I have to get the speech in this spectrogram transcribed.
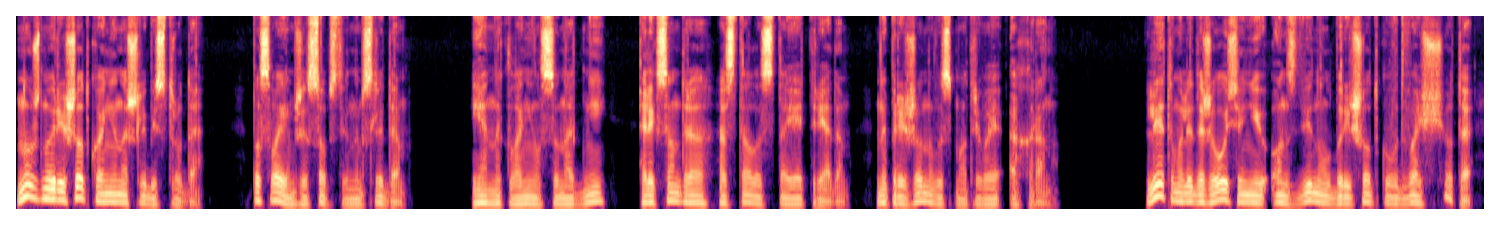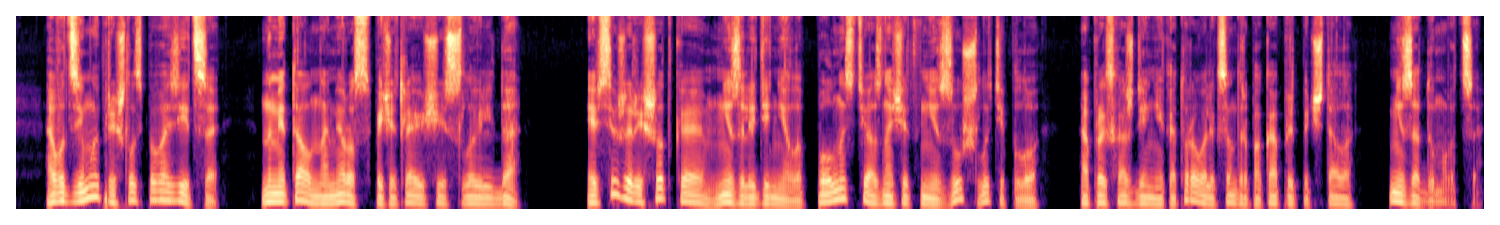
Нужную решетку они нашли без труда, по своим же собственным следам. Я наклонился над ней, Александра осталась стоять рядом, напряженно высматривая охрану. Летом или даже осенью он сдвинул бы решетку в два счета, а вот зимой пришлось повозиться. На металл намерз впечатляющий слой льда. И все же решетка не заледенела полностью, а значит, внизу шло тепло, о происхождении которого Александра пока предпочитала не задумываться.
